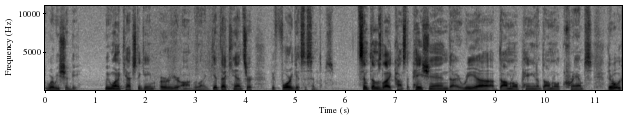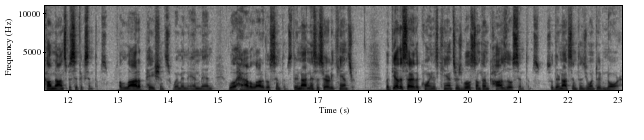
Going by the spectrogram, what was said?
where we should be. We want to catch the game earlier on. We want to get that cancer before it gets the symptoms. Symptoms like constipation, diarrhea, abdominal pain, abdominal cramps, they're what we call nonspecific symptoms. A lot of patients, women and men, will have a lot of those symptoms. They're not necessarily cancer. But the other side of the coin is cancers will sometimes cause those symptoms. So they're not symptoms you want to ignore.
